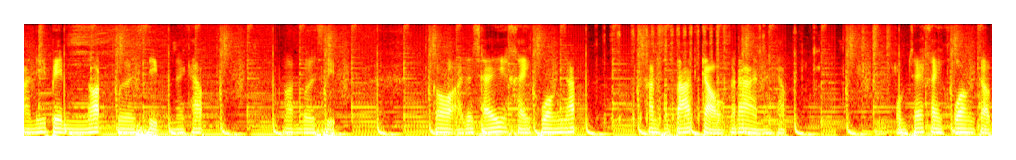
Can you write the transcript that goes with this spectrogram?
อันนี้เป็นน็อตเบอร์10นะครับน็อตเบอร์10 ก็อาจจะใช้ไขควงงัดคันสตาร์ทเก่าก็ได้นะครับ ผมใช้ไขควงกับ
